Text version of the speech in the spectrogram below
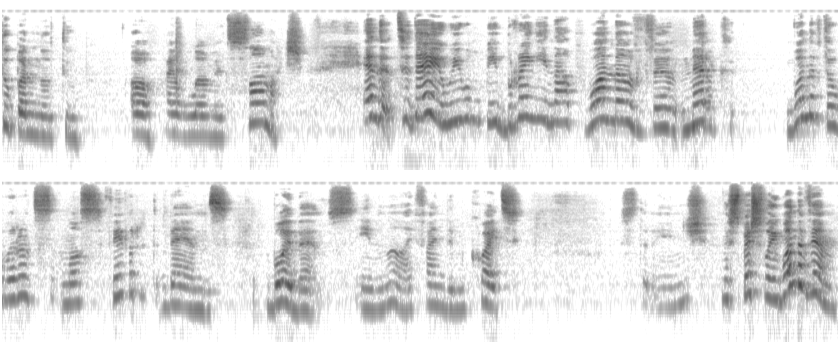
Tube or No Tube. Oh, I love it so much. And today we will be bringing up one of the Americ- one of the world's most favorite bands, boy bands. Even though I find them quite strange, especially one of them.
